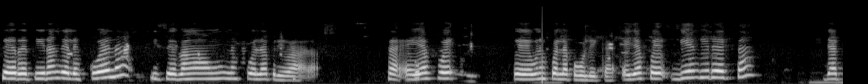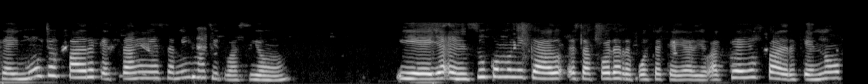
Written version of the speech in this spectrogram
se retiran de la escuela y se van a una escuela privada. O sea, ella fue eh, una escuela pública. Ella fue bien directa, ya que hay muchos padres que están en esa misma situación. Y ella, en su comunicado, esa fue la respuesta que ella dio. Aquellos padres que no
